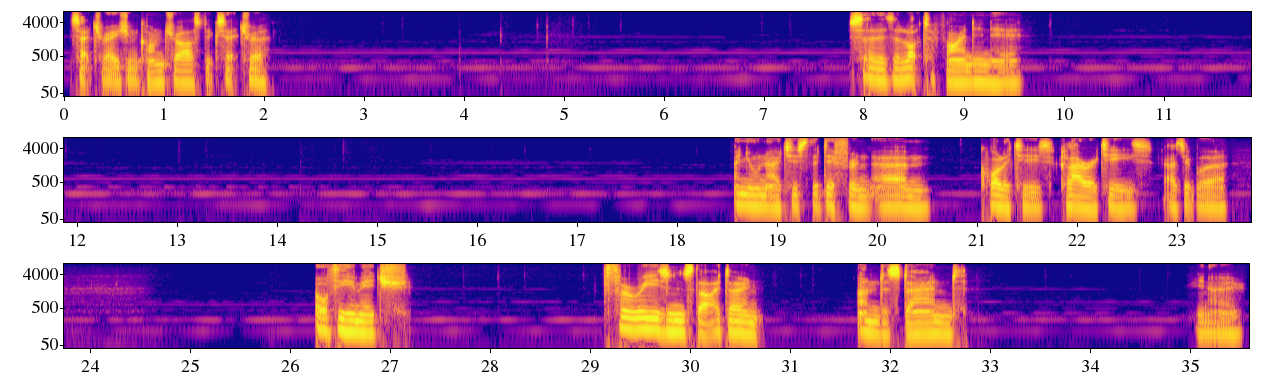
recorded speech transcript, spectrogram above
saturation, contrast, etc. So there's a lot to find in here. And you'll notice the different um, qualities, clarities, as it were, of the image for reasons that I don't understand. You know,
